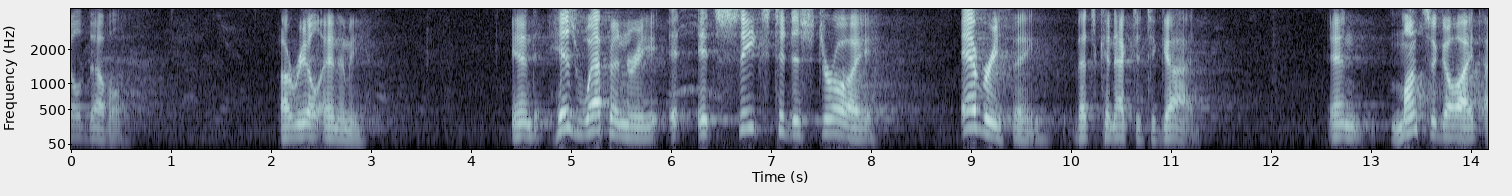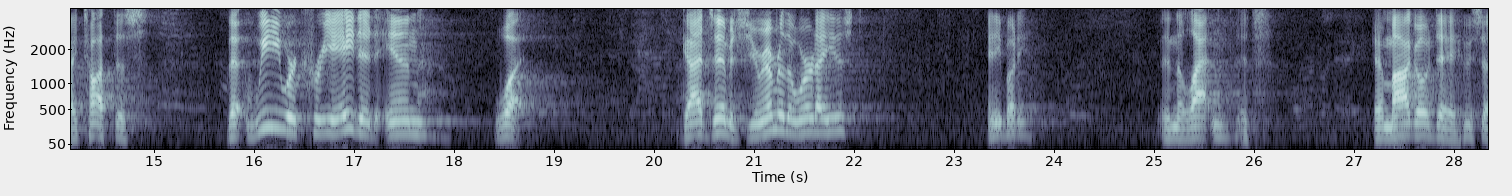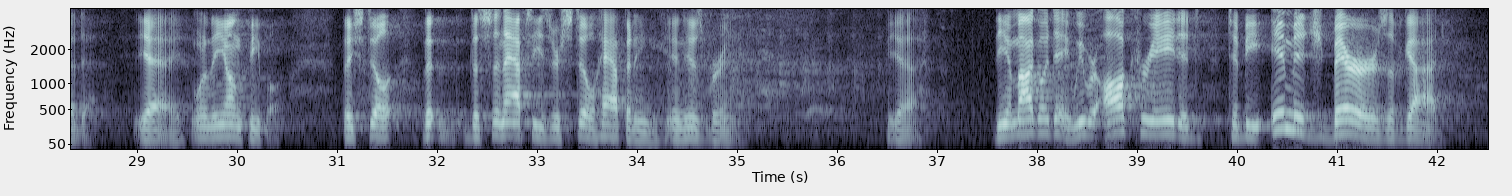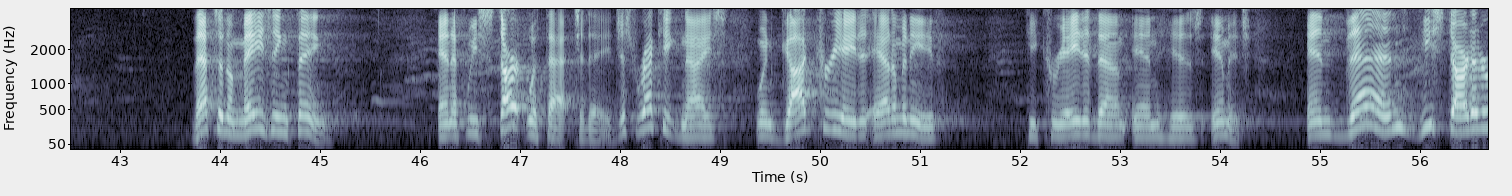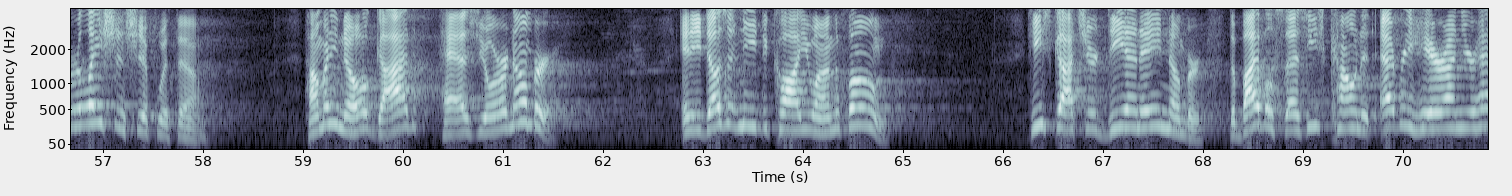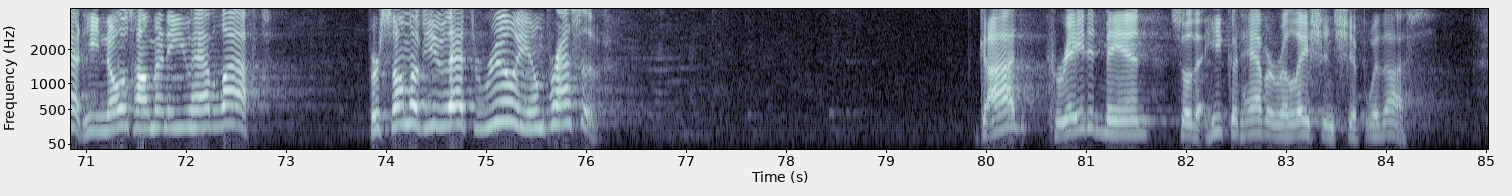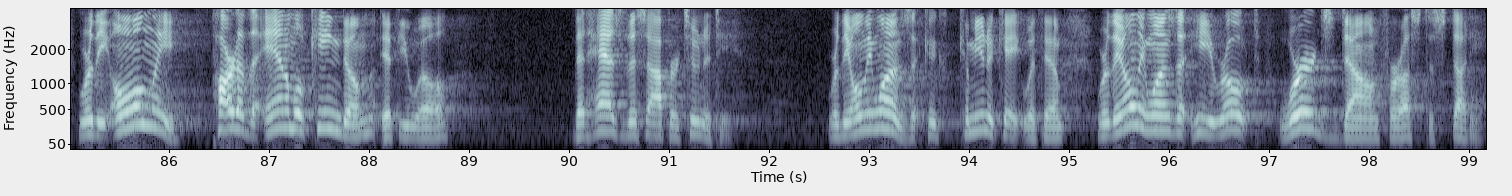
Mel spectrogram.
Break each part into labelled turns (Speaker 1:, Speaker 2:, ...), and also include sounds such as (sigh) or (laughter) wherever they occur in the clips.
Speaker 1: real devil, a real enemy. And his weaponry, it, it seeks to destroy everything that's connected to God. And months ago, I, I taught this that we were created in what? God's image. Do you remember the word I used? Anybody? In the Latin, it's imago Dei. Who said that? Yeah, one of the young people. They still, the, the synapses are still happening in his brain. Yeah. The imago Dei. We were all created to be image bearers of God. That's an amazing thing. And if we start with that today, just recognize when God created Adam and Eve, he created them in his image. And then he started a relationship with them. How many know God has your number? And he doesn't need to call you on the phone. He's got your DNA number. The Bible says he's counted every hair on your head. He knows how many you have left. For some of you, that's really impressive. God created man so that he could have a relationship with us. We're the only part of the animal kingdom, if you will, that has this opportunity. We're the only ones that can communicate with him. We're the only ones that he wrote words down for us to study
